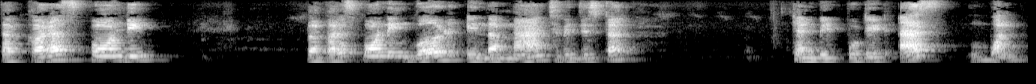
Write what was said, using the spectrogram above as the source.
the corresponding the corresponding word in the match register can be put it as 1.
